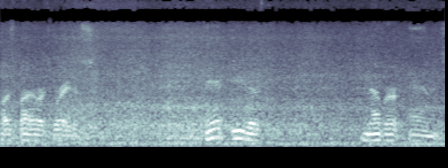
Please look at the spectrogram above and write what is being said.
caused by arthritis. Aunt Edith never ends.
